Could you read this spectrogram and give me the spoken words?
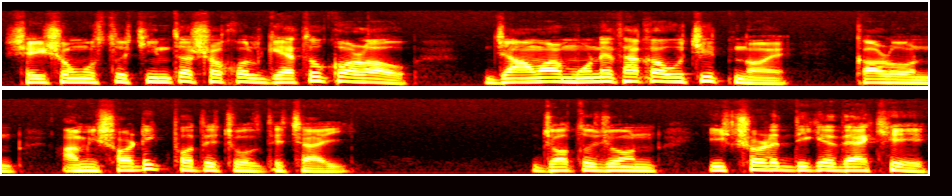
সেই সমস্ত চিন্তা সকল জ্ঞাত করাও যা আমার মনে থাকা উচিত নয়, কারণ আমি সঠিক পথে চলতে চাই। যতজন ঈশ্বরের দিকে দেখে,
